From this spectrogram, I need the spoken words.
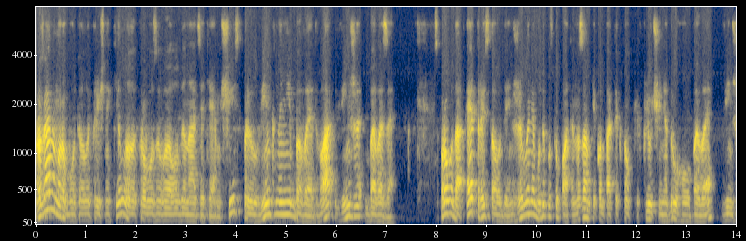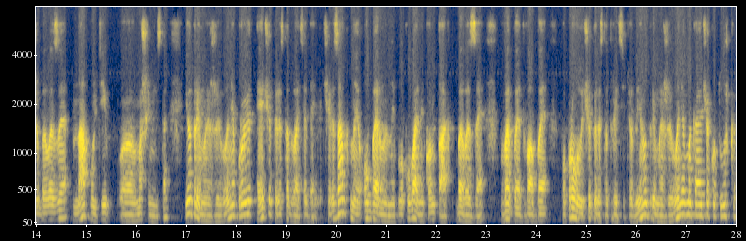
Розглянемо роботу електричних кіл електровозу ВЛ-11М6 при увімкненні БВ2, він же БВЗ. З провода Е301 живлення буде поступати на замки контакти кнопки включення другого БВ, він же БВЗ, на пульті е, машиніста і отримує живлення провід Е429. Через замкнений обернений блокувальний контакт БВЗ ВБ2Б по проводу 431 отримає живлення вмикаюча котушка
